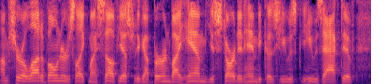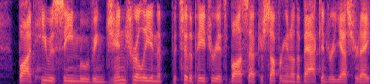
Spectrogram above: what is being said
I'm sure a lot of owners like myself yesterday got burned by him. You started him because he was he was active but he was seen moving gingerly in the, to the Patriots bus after suffering another back injury yesterday,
